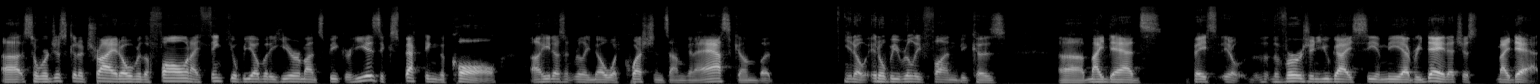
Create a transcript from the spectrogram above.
Uh, so we're just going to try it over the phone. I think you'll be able to hear him on speaker. He is expecting the call. Uh, he doesn't really know what questions I'm going to ask him, but you know, it'll be really fun because uh, my dad's base, you know, the, the, version you guys see of me every day, that's just my dad.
